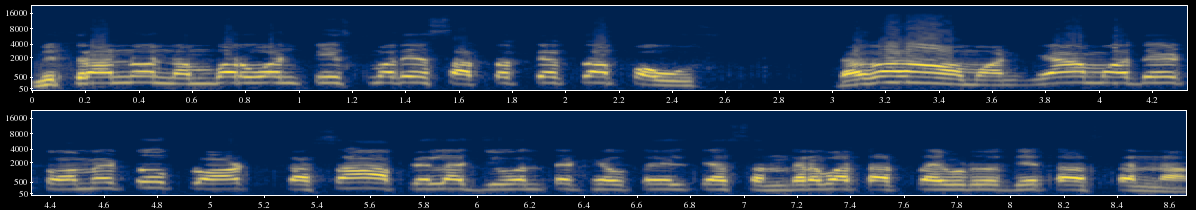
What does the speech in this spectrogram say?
मित्रांनो नंबर वन टेस्टमध्ये सातत्याचा पाऊस ढगाळ हवामान यामध्ये टोमॅटो प्लॉट कसा आपल्याला जिवंत ठेवता येईल त्या संदर्भात आजचा व्हिडिओ देत असताना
